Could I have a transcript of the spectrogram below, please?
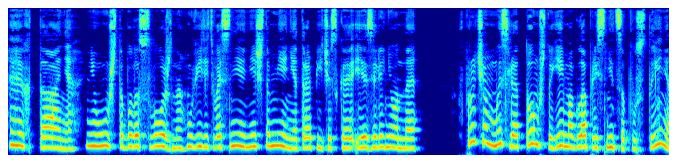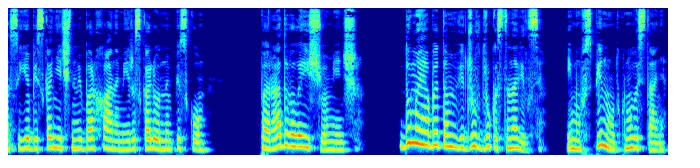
Эх, Таня, неужто было сложно увидеть во сне нечто менее тропическое и озелененное? Впрочем, мысль о том, что ей могла присниться пустыня с ее бесконечными барханами и раскаленным песком, порадовала еще меньше. Думая об этом, Виджу вдруг остановился. Ему в спину уткнулась Таня.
